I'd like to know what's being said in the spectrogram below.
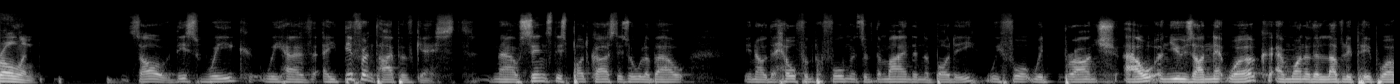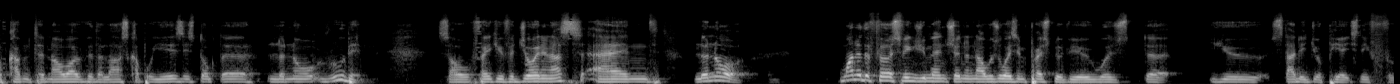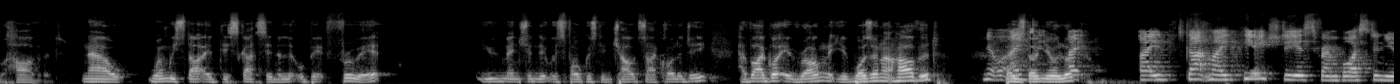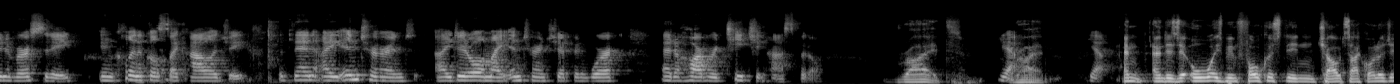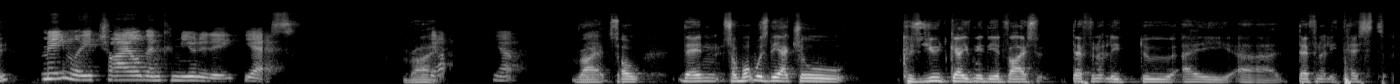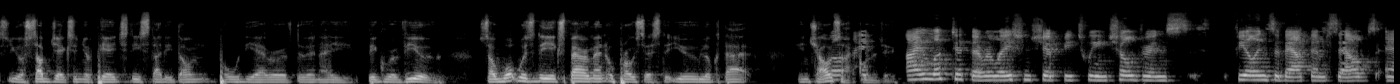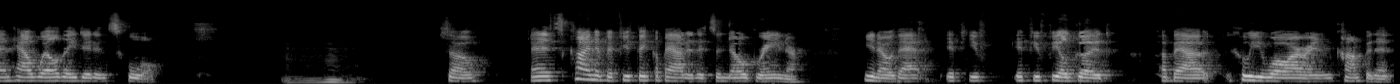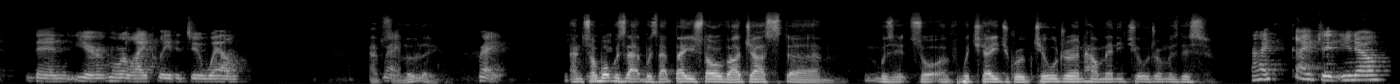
rolling. So this week we have a different type of guest. Now, since this podcast is all about, you know, the health and performance of the mind and the body, we thought we'd branch out and use our network. And one of the lovely people I've come to know over the last couple of years is Dr. Lenore Rubin. So thank you for joining us. And Lenore, one of the first things you mentioned, and I was always impressed with you, was that you studied your PhD through Harvard. Now, when we started discussing a little bit through it, you mentioned it was focused in child psychology. Have I got it wrong that you wasn't at Harvard? No, based I on did- your look. I, I got my PhD is from Boston University in clinical psychology. But then I interned, I did all my internship and work at a Harvard teaching hospital. Right. Yeah, Right. Yeah. And and has it always been focused in child psychology? mainly child and community. Yes. Right. Yeah. Yeah. Right. So then, so what was the actual? Because you gave me the advice. Definitely do a uh, definitely test your subjects in your PhD study. Don't pull the error of doing a big review. So, what was the experimental process that you looked at in child Well, psychology? I looked at the relationship between children's feelings about themselves and how well they did in school. Mhm. So, and it's kind of, if you think about it, it's a no-brainer. You know that if you if you feel good about who you are and competent, then you're more likely to do well. Absolutely. Right. And so, what was that? Was that based over just? Um, was it sort of which age group children? How many children was this? I think I did. You know,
